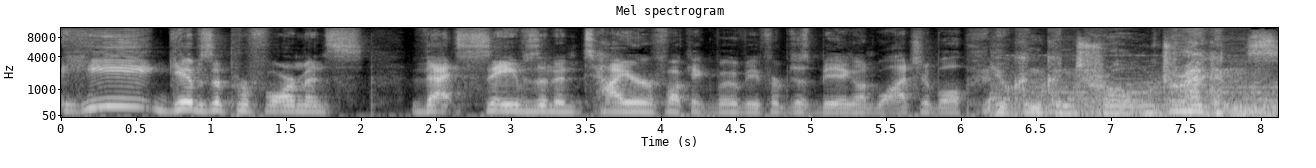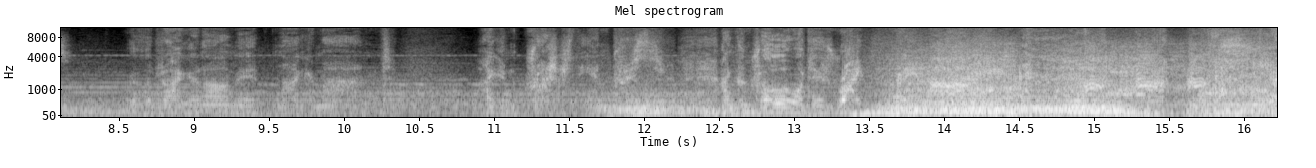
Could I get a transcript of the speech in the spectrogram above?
he gives a performance that saves an entire fucking movie from just being unwatchable. You can control dragons. With the dragon army at my command, I can crush the Empress and control what is rightfully mine. You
